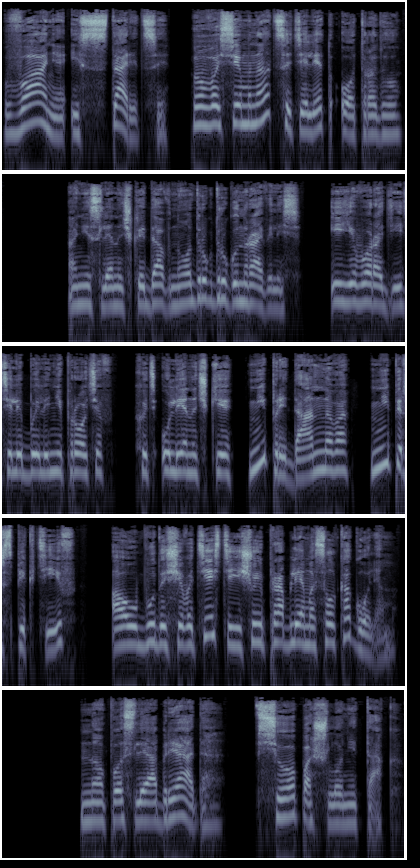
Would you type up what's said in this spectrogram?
Ваня из Старицы, восемнадцати лет от роду. Они с Леночкой давно друг другу нравились, и его родители были не против, хоть у Леночки ни приданного, ни перспектив, а у будущего тестя еще и проблемы с алкоголем. Но после обряда все пошло не так.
